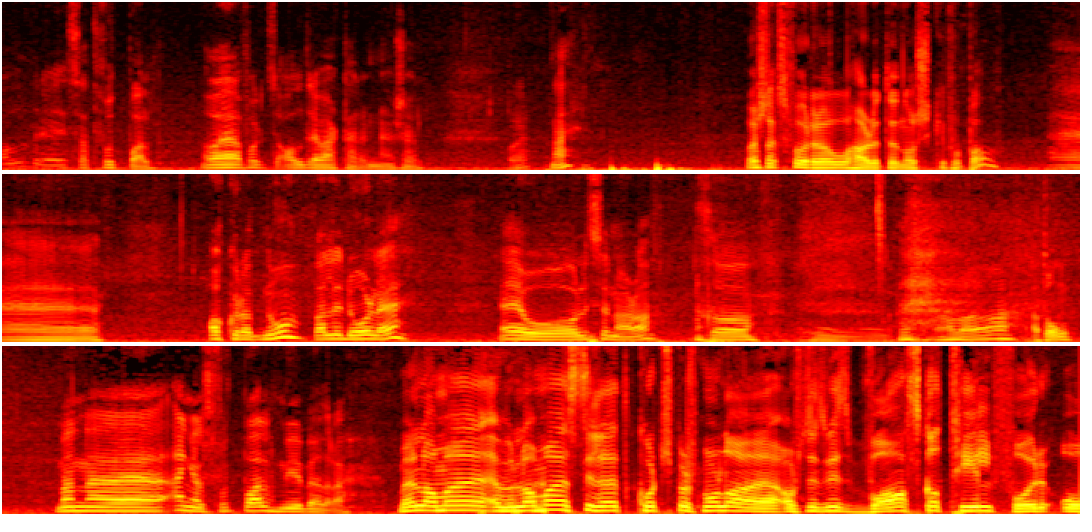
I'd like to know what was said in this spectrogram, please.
Aldri sett fotball. Og jeg har faktisk aldri vært her inne sjøl. Nei. Hva slags forhold har du til norsk fotball? Eh, akkurat nå veldig dårlig. Jeg er jo ålesunder, da. Så Er tung. Men eh, engelsk fotball mye bedre. Men la meg, la meg stille et kort spørsmål da, avslutningsvis. Hva skal til for å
